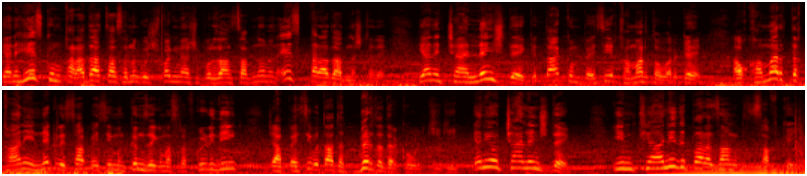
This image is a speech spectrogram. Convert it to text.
یعنی هیڅ کوم قرارداد تاسو نه کوی شپږ میاشتې پر ځان ثبت نه نن هیڅ قرارداد نشته دی یعنی چیلنج دی که تا کوم پیسې قمر ته ورکې او قمر ته قانع نه کړې ستا پیسې مونږ کوم ځای کې مصرف کړي دي چې هغه پیسې به تا ته بیرته درکول کیږي یعنی یو چیلنج دی امتحاني دپاره ځان صف کوي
